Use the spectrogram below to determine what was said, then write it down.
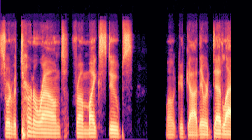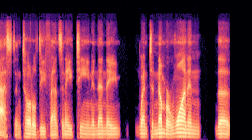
sort of a turnaround from Mike Stoops. Well, good God, they were dead last in total defense in 18, and then they went to number one in the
